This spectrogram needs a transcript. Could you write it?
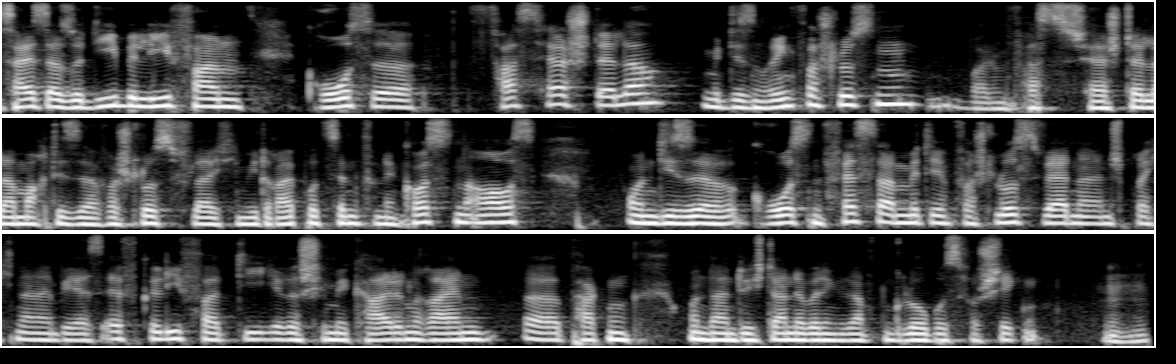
Das heißt also, die beliefern große Fasshersteller mit diesen Ringverschlüssen. Bei dem Fasshersteller macht dieser Verschluss vielleicht irgendwie drei Prozent von den Kosten aus. Und diese großen Fässer mit dem Verschluss werden dann entsprechend an eine BSF geliefert, die ihre Chemikalien reinpacken und dann durch dann über den gesamten Globus verschicken. Mhm.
